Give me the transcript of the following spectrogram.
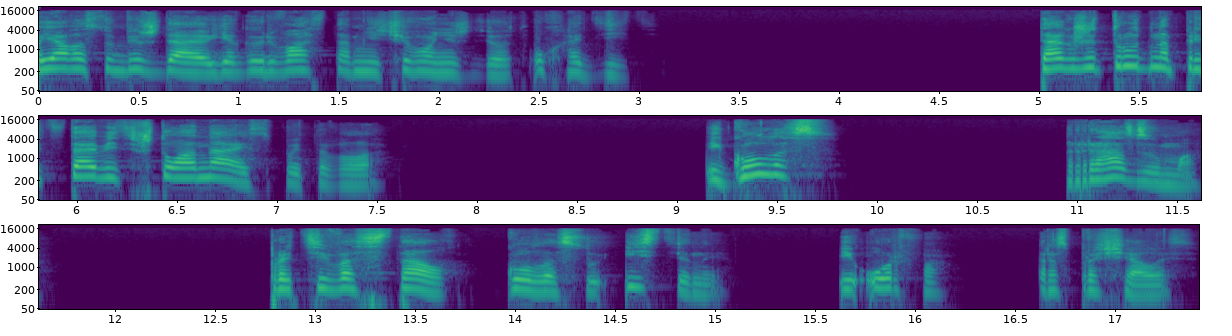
я вас убеждаю, я говорю, вас там ничего не ждет. Уходите. Также трудно представить, что она испытывала. И голос разума противостал голосу истины, и Орфа распрощалась.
